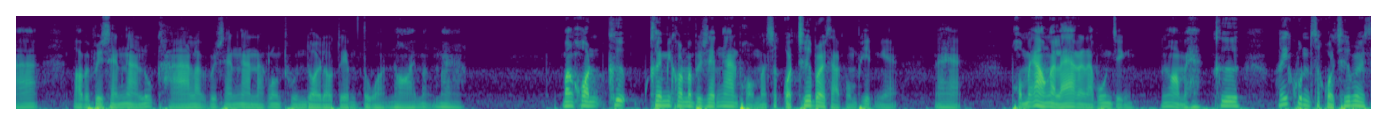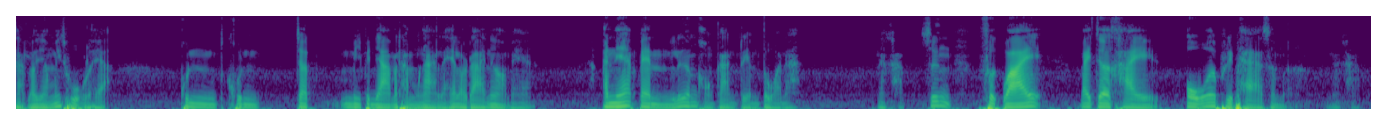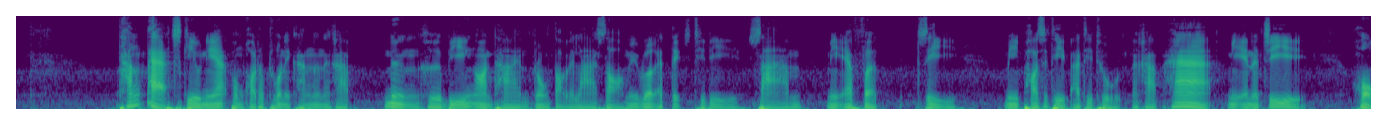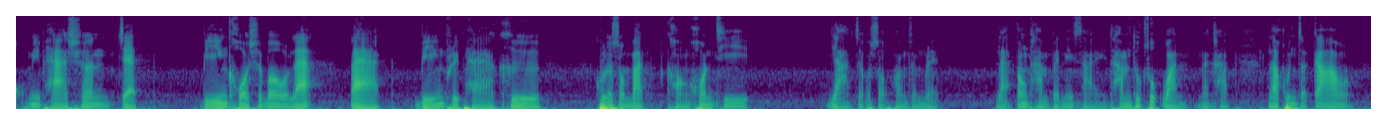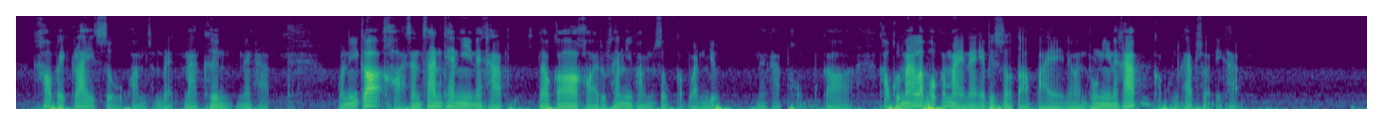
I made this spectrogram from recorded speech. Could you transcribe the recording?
เราไป present งานลูกค้า เราไป present งานนักลงทุนโดยเราเตรียมตัวน้อยมากๆ บางคนคือเคยมีคนมา present งานผมสะกดชื่อบริษัทผมผิดเงี้ยนะฮะผมไม่เอางานแรกเลยนะพูดจริงนึกออกไหมคือเฮ้ยคุณสะกดชื่อบริษัทเรายังไม่ถูกเลยอะคุณคุณจะมีปัญญามาทำงานอะไรให้เราได้นึกออกไหมฮะอันนี้เป็นเรื่องของการเตรียมตัวนะนะครับ ซึ่งฝึกไว้ไปเจอใคร over prepare เสมอนะครับ ทั้ง 8 skill นี้ผมขอทบทวนอีกครั้งหนึ่งนะครับ 1. คือ being on time ตรงต่อเวลา 2. มี work ethics ที่ดี 3. มี effort 4. มี positive attitude นะครับ 5. มี energy 6. มี passion 7. being coachable และ 8. being prepare คือคุณสมบัติของคนที่อยากจะประสบความสำเร็จ และต้องทำเป็นนิสัยทำทุกๆวันนะครับ แล้วคุณจะก้าวเข้าไปใกล้สู่ความสำเร็จมากขึ้นนะครับ วันนี้ก็ขอสั้นๆแค่นี้นะครับ แล้วก็ขอให้ทุกท่านมีความสุขกับวันหยุด นะครับผมก็ขอบคุณมากเราพบกันใหม่ในเอพิโซดต่อไปในวันพรุ่งนี้นะครับ ขอบคุณครับ สวัสดีครับ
